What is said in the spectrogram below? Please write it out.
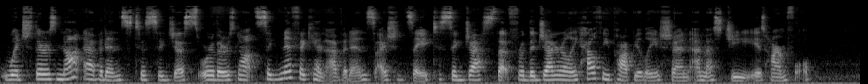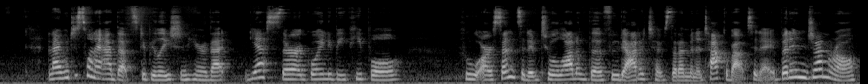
which there's not evidence to suggest, or there's not significant evidence, I should say, to suggest that for the generally healthy population, MSG is harmful. And I would just want to add that stipulation here that yes, there are going to be people who are sensitive to a lot of the food additives that I'm going to talk about today. But in general,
